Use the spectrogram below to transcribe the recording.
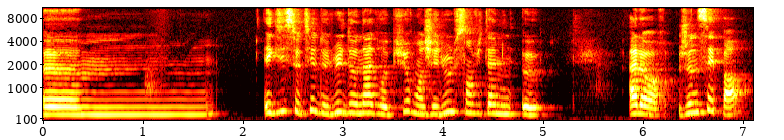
Euh, existe-t-il de l'huile d'onagre pure en gélule sans vitamine E? Alors, je ne sais pas.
